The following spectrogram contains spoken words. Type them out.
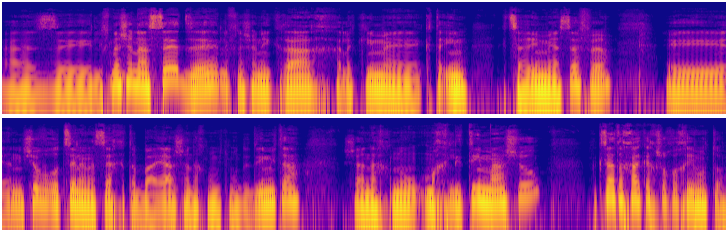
אז uh, לפני שנעשה את זה, לפני שאני אקרא חלקים, uh, קטעים קצרים מהספר, uh, אני שוב רוצה לנסח את הבעיה שאנחנו מתמודדים איתה, שאנחנו מחליטים משהו, וקצת אחר כך שוכחים אותו,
